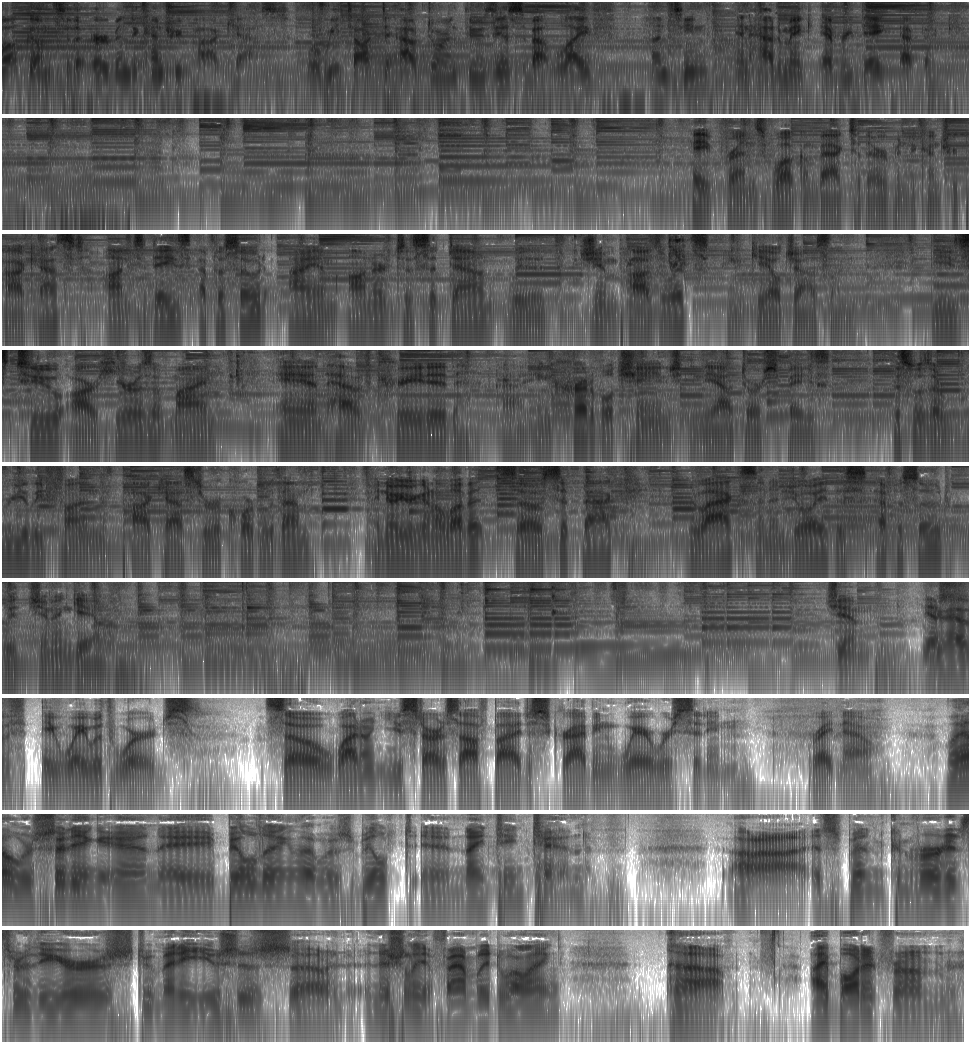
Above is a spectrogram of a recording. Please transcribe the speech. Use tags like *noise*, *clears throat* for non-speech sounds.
Welcome to the Urban to Country podcast, where we talk to outdoor enthusiasts about life, hunting, and how to make every day epic. Hey, friends, welcome back to the Urban to Country podcast. On today's episode, I am honored to sit down with Jim Posewitz and Gail Joslin. These two are heroes of mine and have created uh, incredible change in the outdoor space. This was a really fun podcast to record with them. I know you're going to love it, so sit back, relax, and enjoy this episode with Jim and Gail. Jim, Yes. you have a way with words. So why don't you start us off by describing where we're sitting right now? Well, we're sitting in a building that was built in 1910. Uh, it's been converted through the years to many uses. Uh, initially, a family dwelling. Uh, I bought it from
